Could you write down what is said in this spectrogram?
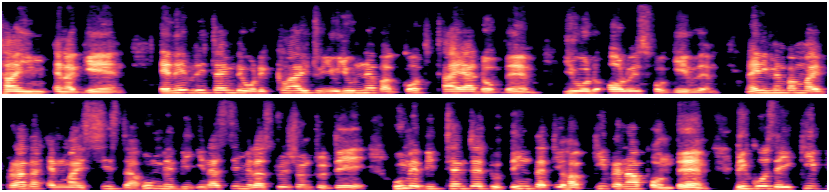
time and again. And every time they would cry to you, you never got tired of them. You would always forgive them. And I remember my brother and my sister who may be in a similar situation today, who may be tempted to think that you have given up on them because they keep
